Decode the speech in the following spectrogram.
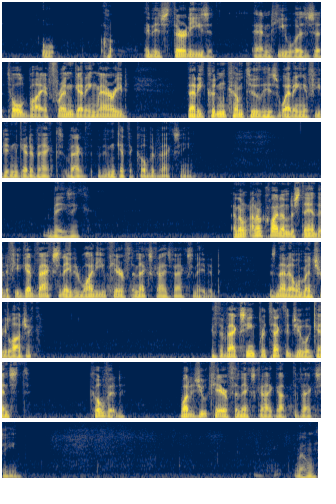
in his 30s, and he was uh, told by a friend getting married that he couldn't come to his wedding if he didn't get a vac- vac- didn't get the COVID vaccine. Amazing. I don't I don't quite understand it. If you get vaccinated, why do you care if the next guy's vaccinated? Isn't that elementary logic? If the vaccine protected you against COVID, why did you care if the next guy got the vaccine? Well,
